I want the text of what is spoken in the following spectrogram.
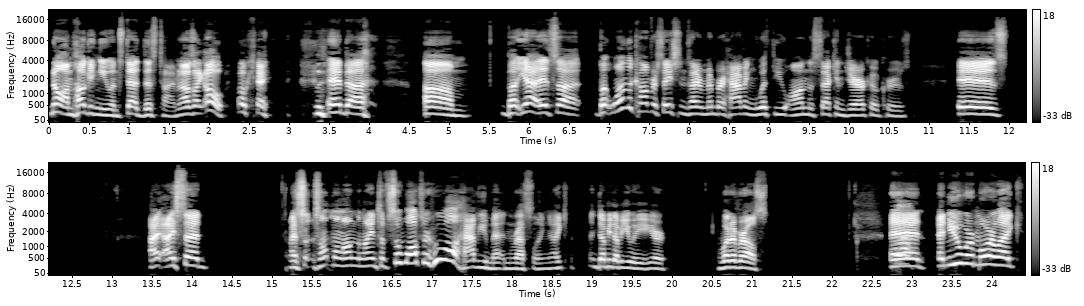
no, I'm hugging you instead this time, and I was like, "Oh, okay," and uh, um, but yeah, it's uh, but one of the conversations I remember having with you on the second Jericho cruise is I, I said I said something along the lines of, "So Walter, who all have you met in wrestling, like in WWE or whatever else?" And and you were more like,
